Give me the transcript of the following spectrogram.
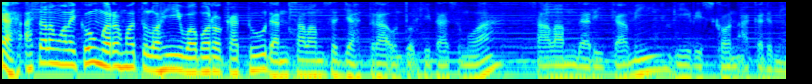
Ya, Assalamualaikum warahmatullahi wabarakatuh dan salam sejahtera untuk kita semua. Salam dari kami di Riskon Academy.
